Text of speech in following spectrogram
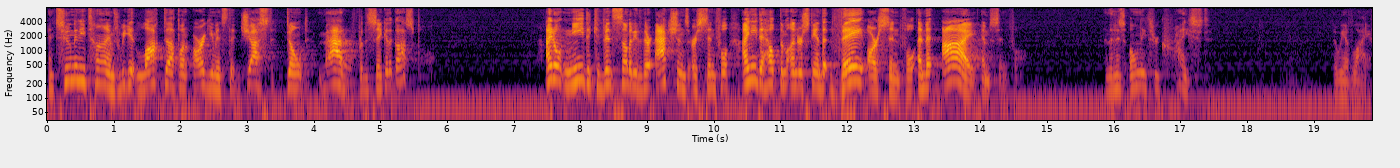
And too many times we get locked up on arguments that just don't matter for the sake of the gospel. I don't need to convince somebody that their actions are sinful. I need to help them understand that they are sinful and that I am sinful. And that it is only through Christ that we have life.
